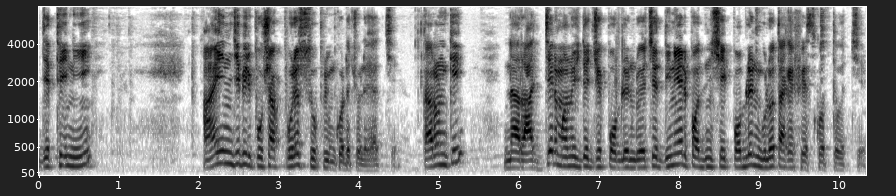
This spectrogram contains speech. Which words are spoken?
যে তিনি আইনজীবীর পোশাক পরে সুপ্রিম কোর্টে চলে যাচ্ছে। কারণ কি? না রাজ্যের মানুষদের যে প্রবলেম রয়েছে, দিনের পর দিন সেই প্রবলেমগুলো তাকে ফেস করতে হচ্ছে।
